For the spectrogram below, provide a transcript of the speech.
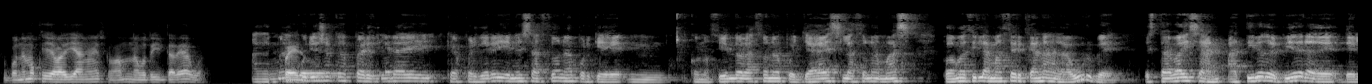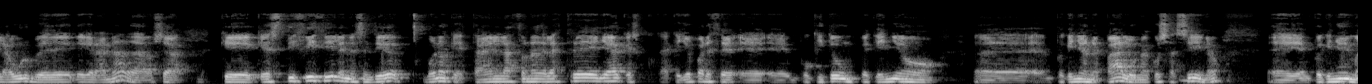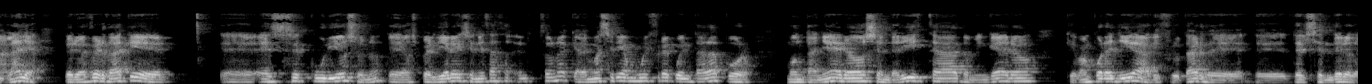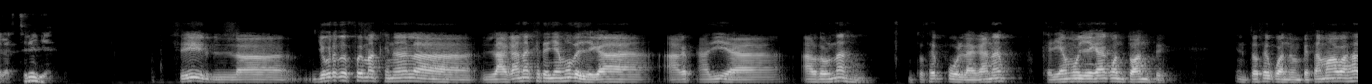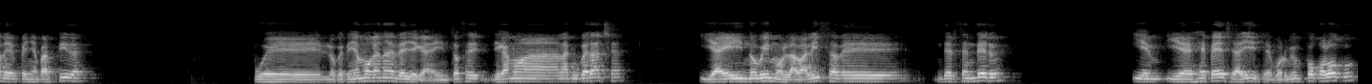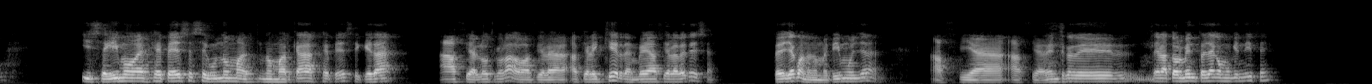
Suponemos que llevarían eso, una botellita de agua. Además es curioso que os perdierais, que os perdierais en esa zona, porque mm, conociendo la zona, pues ya es la zona más, podemos decir, la más cercana a la urbe. Estabais a, tiro de piedra de, la urbe de, Granada, o sea, que, es difícil en el sentido, de, bueno, que está en la zona de la estrella, que es, aquello parece eh, eh, un poquito un pequeño, eh, un pequeño Nepal, una cosa así, ¿no? un pequeño Himalaya. Pero es verdad que eh, es curioso, ¿no? Que os perdierais en esa zona que además sería muy frecuentada por montañeros, senderistas, domingueros, que van por allí a disfrutar del sendero de la estrella. Sí, la, yo creo que fue más que nada las ganas que teníamos de llegar allí a, a Entonces, pues las ganas queríamos llegar cuanto antes. Entonces, cuando empezamos a bajar de Peña Partida, pues lo que teníamos ganas es de llegar. Y entonces llegamos a la cucaracha y ahí no vimos la baliza de, del sendero y, el GPS ahí se volvió un poco loco y seguimos el GPS según nos, nos marcaba el GPS, que era hacia el otro lado, hacia la, hacia la izquierda en vez de hacia la derecha. Entonces ya cuando nos metimos ya hacia, hacia dentro de, la tormenta, ya como quien dice,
